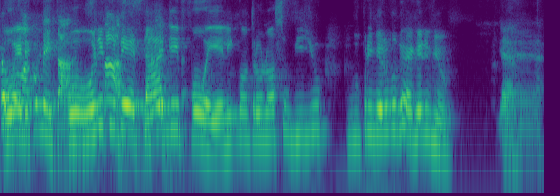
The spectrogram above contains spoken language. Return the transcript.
Eu Ou vou ele- lá comentar. o Você único tá detalhe azedo, foi: ele encontrou o nosso vídeo no primeiro lugar que ele viu. É. É,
